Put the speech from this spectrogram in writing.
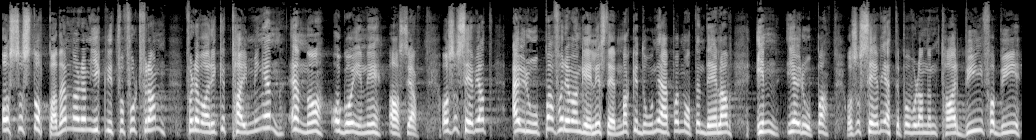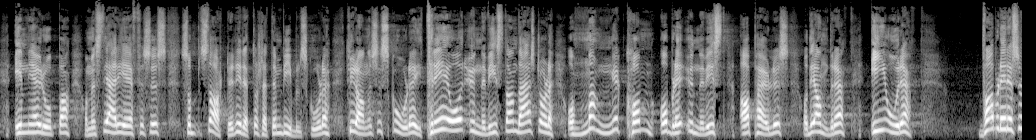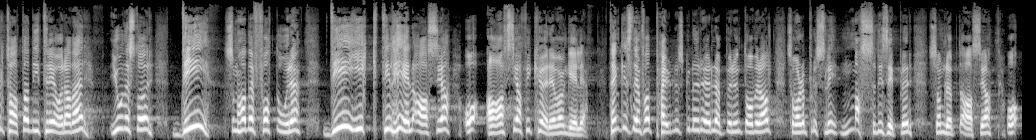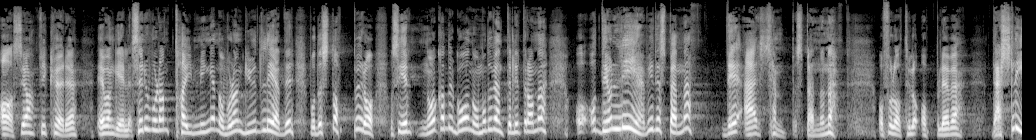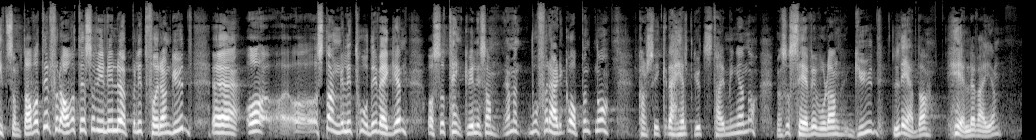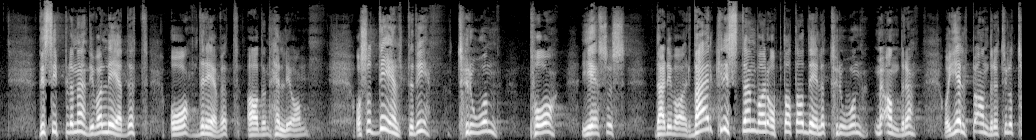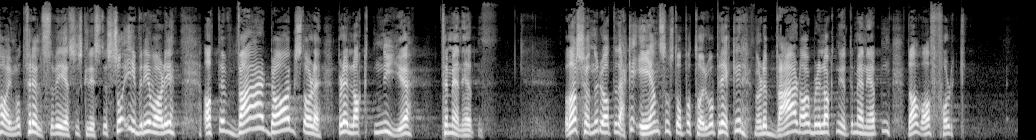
også stoppa dem når de gikk litt for fort fram. For det var ikke timingen ennå å gå inn i Asia. Og så ser vi at Europa for evangeliet isteden. Makedonia er på en måte en del av inn i Europa. Og Så ser vi etterpå hvordan de tar by for by inn i Europa. Og Mens de er i Efesus, så starter de rett og slett en bibelskole. Tyrannus' skole. I tre år underviste han der, står det. Og mange kom og ble undervist av Paulus og de andre i ordet. Hva ble resultatet av de tre åra der? Jo, det står de som hadde fått ordet, de gikk til hele Asia, og Asia fikk høre evangeliet. Tenk Istedenfor at Paulus skulle løpe rundt overalt, så var det plutselig masse disipler som løp til Asia, og Asia fikk høre evangeliet. Ser du hvordan timingen og hvordan Gud leder både stopper og, og sier nå kan du gå, nå må du vente litt. Og, og det å leve i det spennet, det er kjempespennende å få lov til å oppleve det er slitsomt av og til, for av og til så vil vi løpe litt foran Gud eh, og, og, stange litt hodet i veggen. Og så tenker vi liksom ja, men Hvorfor er det ikke åpent nå? Kanskje ikke det er helt Guds timing ennå. Men så ser vi hvordan Gud leda hele veien. Disiplene de var ledet og drevet av Den hellige ånd. Og så delte de troen på Jesus der de var. Hver kristen var opptatt av å dele troen med andre og hjelpe andre til å ta imot frelse ved Jesus Kristus. Så ivrige var de at det hver dag står det, ble lagt nye til menigheten. Og Da skjønner du at det er ikke én som står på torvet og preker. Når det hver dag ble lagt nye til menigheten, da var folk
